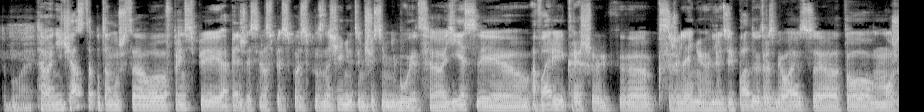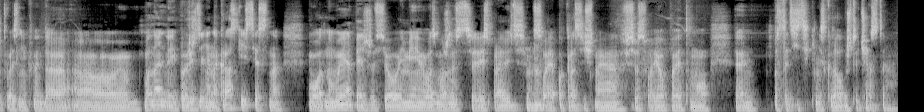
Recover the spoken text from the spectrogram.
это бывает? А, Не часто, потому что, в принципе, опять же, если велосипед используется по назначению, то ничего с ним не будет. А, Если аварии, крэши, к сожалению, люди падают, разбиваются, то может возникнуть, да, а, банальные повреждения на краске, естественно. Вот. Но мы, опять же, все имеем возможность исправить, Мгм. своя покрасочная, все свое, поэтому э, по статистике не сказал бы, что часто.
